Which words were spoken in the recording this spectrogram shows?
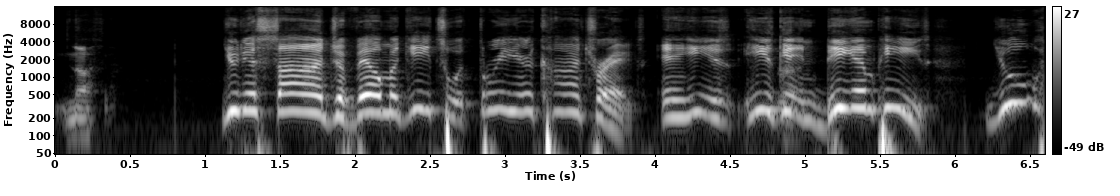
Nothing. You just signed JaVale McGee to a three-year contract, and he is he's getting DNPs. You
